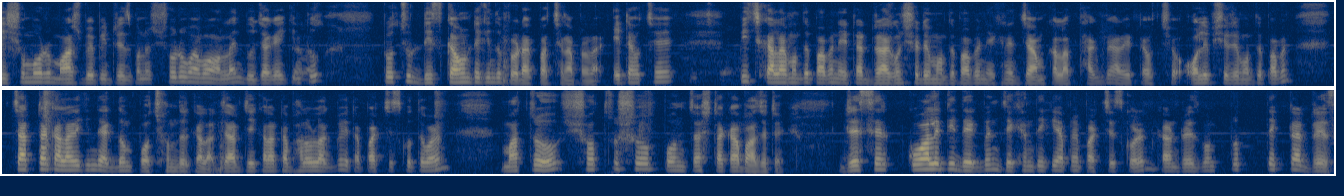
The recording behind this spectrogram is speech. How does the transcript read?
ডিসেম্বর মাসব্যাপী ড্রেস ড্রেসবনের শোরুম এবং অনলাইন দু জায়গায় কিন্তু প্রচুর ডিসকাউন্টে কিন্তু প্রোডাক্ট পাচ্ছেন আপনারা। এটা হচ্ছে পিচ কালার মধ্যে পাবেন, এটা ড্রাগন শেডের মধ্যে পাবেন, এখানে জাম কালার থাকবে আর এটা হচ্ছে অলিভ শেডের মধ্যে পাবেন। চারটা কালারই কিন্তু একদম পছন্দের কালার যার যে কালারটা ভালো লাগবে এটা পারচেস করতে পারেন। মাত্র সতেরোশো পঞ্চাশ টাকা বাজেটে ড্রেসের কোয়ালিটি দেখবেন, যেখান থেকে আপনি পারচেস করেন। কারণ ড্রেস বোন প্রত্যেকটা ড্রেস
